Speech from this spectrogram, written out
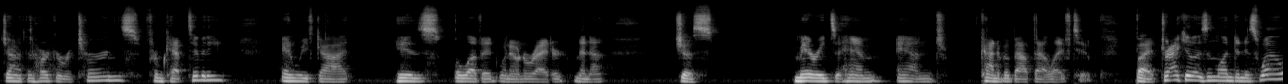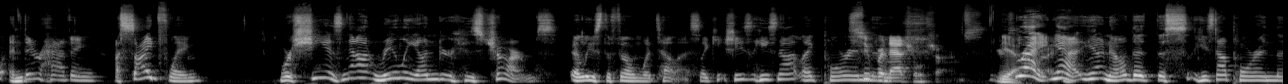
Jonathan Harker returns from captivity, and we've got his beloved Winona Ryder, Mina, just married to him and kind of about that life too. But Dracula's in London as well, and they're having a side fling where she is not really under his charms. At least the film would tell us. Like she's he's not like pouring the- Supernatural charms. Yeah. Right, yeah, you know the this he's not pouring the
